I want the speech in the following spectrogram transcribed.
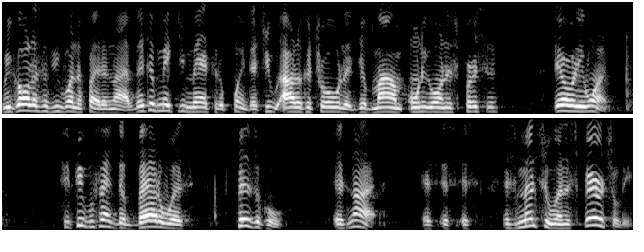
Regardless if you want to fight or not. If they can make you mad to the point that you out of control, that your mom only on this person, they already won. See, people think the battle is physical. It's not. It's, it's, it's, it's mental and it's spiritually.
